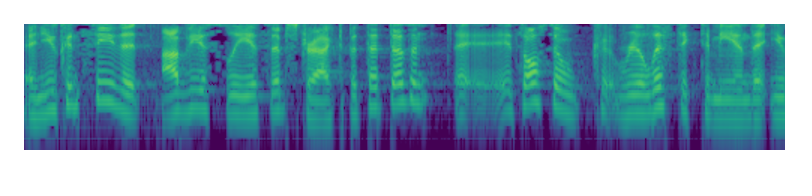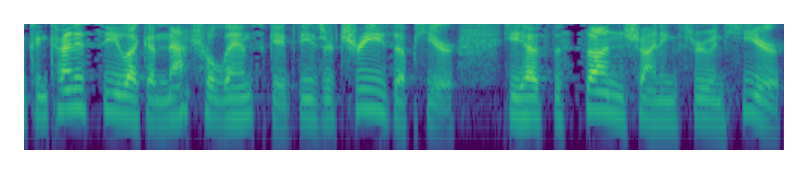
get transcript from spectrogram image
And you can see that obviously it's abstract, but that doesn't, it's also realistic to me in that you can kind of see like a natural landscape. These are trees up here. He has the sun shining through in here.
